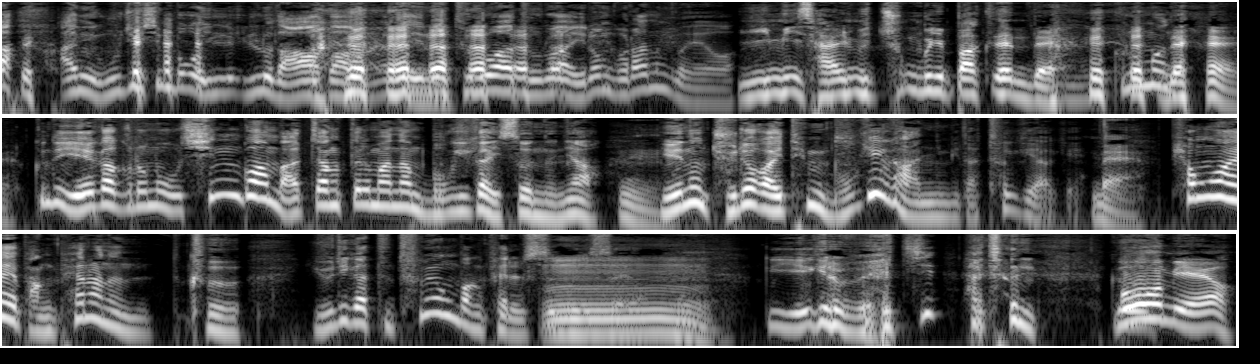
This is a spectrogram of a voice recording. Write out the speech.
아니 우주의 신 보고 일로, 일로 나와봐. 일로 들어와 들어와 이런 거라는 거예요. 이미 삶이 충분히 빡센데. 그러면 네. 근데 얘가 그러면 신과 맞짱 뜰 만한 무기가 있었느냐? 음. 얘는 주력 아이템이 무기가 아닙니다. 특이하게 네. 평화의 방패라는 그 유리 같은 투명 방패를 쓰고 있어요. 음. 이 얘기를 왜 했지? 하여튼 그- 모험이에요.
